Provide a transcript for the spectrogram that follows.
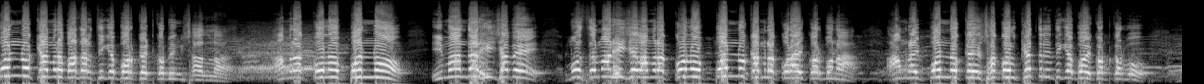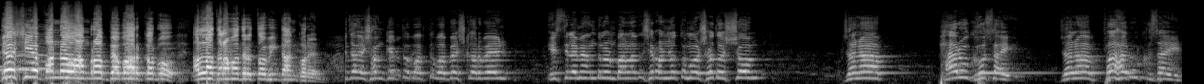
পণ্যকে আমরা বাজার থেকে বরকট করব ইনশাআল্লাহ। আমরা কোনো পণ্য ইমানদার হিসাবে মুসলমান হিসেবে আমরা কোন পণ্যকে আমরা ক্রয় করব না। আমরা এই পণ্যকে সকল ক্ষেত্রে থেকে বয়কট করব। দেশীয় পণ্য আমরা ব্যবহার করব। আল্লাহ তাআলা আমাদের তৌফিক দান করেন। সংক্ষিপ্ত বক্তব্য পেশ করবেন ইসলামী আন্দোলন বাংলাদেশের অন্যতম সদস্য জনাব ফারুক হুসাইন। জনাব ফারুক হুসাইন।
